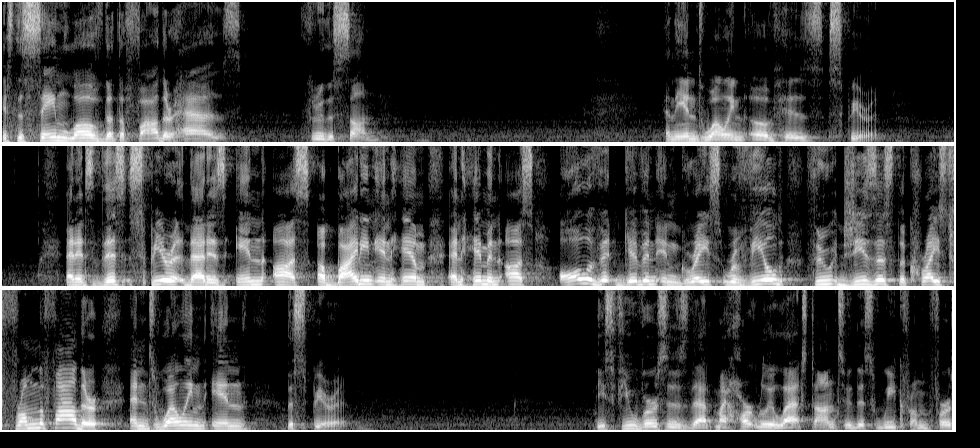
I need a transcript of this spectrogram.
It's the same love that the Father has through the Son and the indwelling of His Spirit. And it's this Spirit that is in us, abiding in Him and Him in us, all of it given in grace, revealed through Jesus the Christ from the Father and dwelling in the Spirit. These few verses that my heart really latched onto this week from 1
